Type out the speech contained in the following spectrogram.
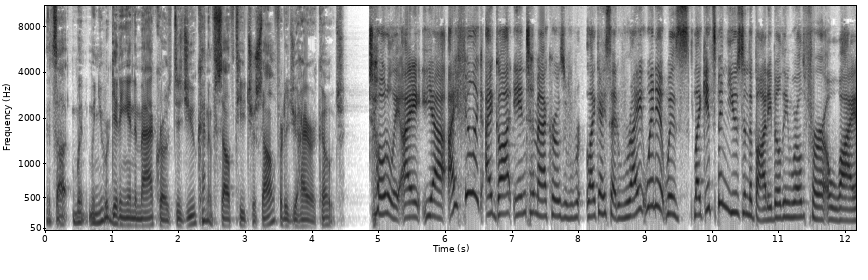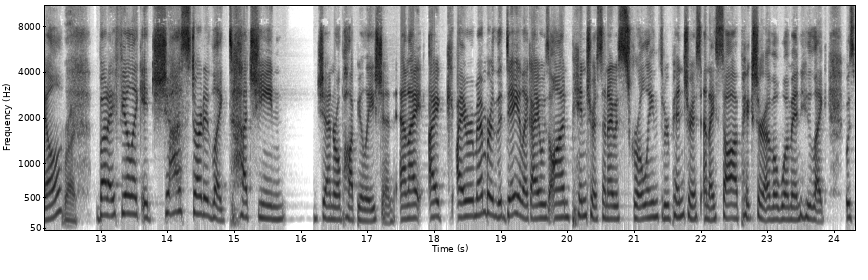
It's uh, when when you were getting into macros, did you kind of self teach yourself, or did you hire a coach? Totally. I, yeah, I feel like I got into macros, like I said, right when it was like it's been used in the bodybuilding world for a while. Right. But I feel like it just started like touching general population. And I, I, I remember the day, like I was on Pinterest and I was scrolling through Pinterest and I saw a picture of a woman who like was,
